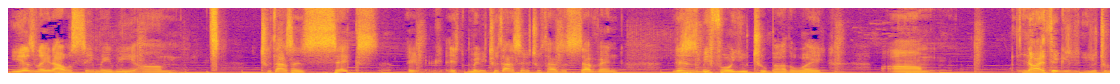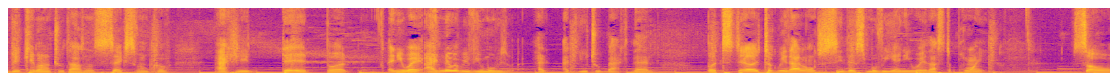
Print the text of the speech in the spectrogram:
years later, I would say maybe um 2006, it, it, maybe 2006 2007. This is before YouTube, by the way. Um, no, I think YouTube did came out in 2006. If I'm actually did, but anyway, I never review movies at, at YouTube back then. But still, it took me that long to see this movie anyway. That's the point. So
